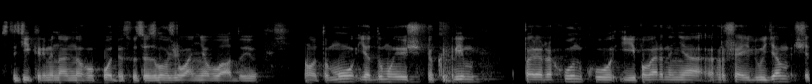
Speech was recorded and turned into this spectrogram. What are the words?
статті кримінального кодексу. Це зловживання владою. О, тому я думаю, що крім перерахунку і повернення грошей людям, ще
